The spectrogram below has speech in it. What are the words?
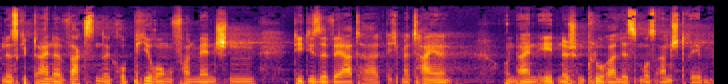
Und es gibt eine wachsende Gruppierung von Menschen, die diese Werte halt nicht mehr teilen und einen ethnischen Pluralismus anstreben.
